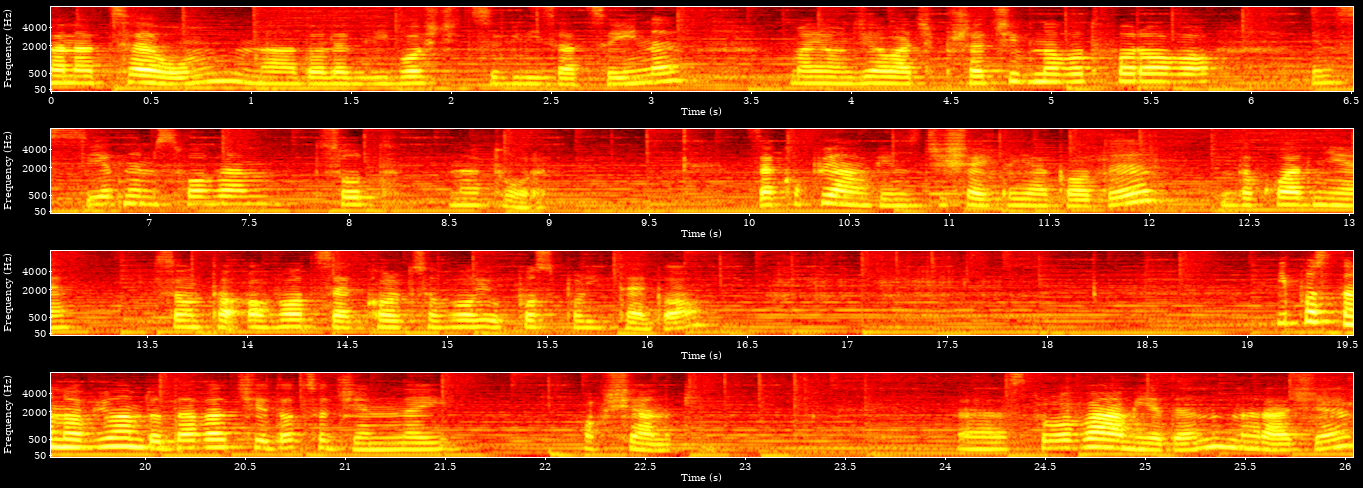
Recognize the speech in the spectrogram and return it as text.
panaceum na dolegliwości cywilizacyjne, mają działać przeciwnowotworowo, więc jednym słowem cud natury. Zakupiłam więc dzisiaj te jagody. Dokładnie są to owoce kolcowoju pospolitego. I postanowiłam dodawać je do codziennej owsianki. E, spróbowałam jeden na razie.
